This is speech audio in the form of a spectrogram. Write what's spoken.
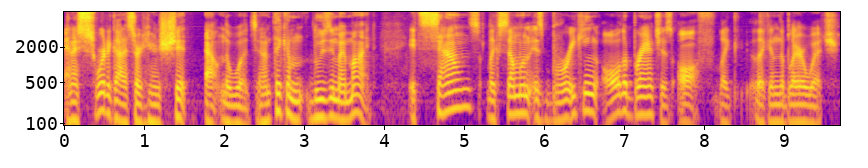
And I swear to God, I start hearing shit out in the woods, and I'm thinking I'm losing my mind. It sounds like someone is breaking all the branches off, like like in the Blair Witch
